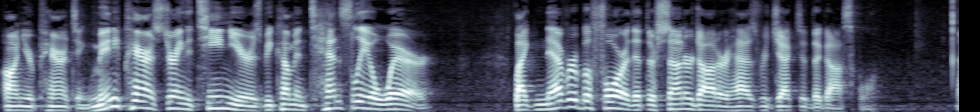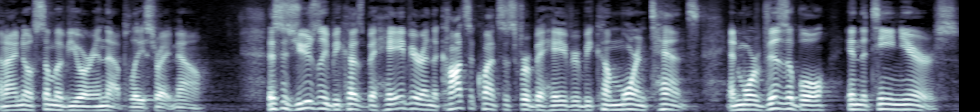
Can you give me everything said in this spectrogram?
on your parenting. Many parents during the teen years become intensely aware, like never before, that their son or daughter has rejected the gospel. And I know some of you are in that place right now. This is usually because behavior and the consequences for behavior become more intense and more visible in the teen years.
